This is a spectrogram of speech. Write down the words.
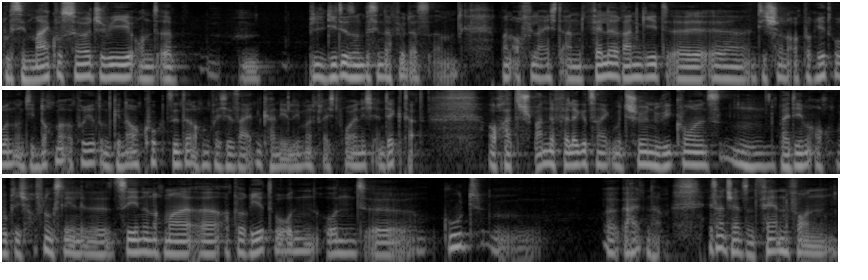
ein bisschen Microsurgery und äh, plädierte so ein bisschen dafür, dass ähm, man auch vielleicht an Fälle rangeht, äh, äh, die schon operiert wurden und die nochmal operiert und genau guckt, sind da noch irgendwelche Seitenkanäle, die man vielleicht vorher nicht entdeckt hat. Auch hat spannende Fälle gezeigt mit schönen Recalls, mh, bei dem auch wirklich Hoffnungsszene nochmal äh, operiert wurden und äh, gut äh, gehalten haben. Ist anscheinend so ein Fan von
